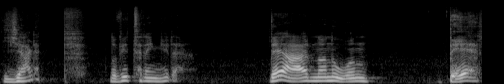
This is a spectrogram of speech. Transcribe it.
Hjelp når vi trenger det. Det er når noen ber.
